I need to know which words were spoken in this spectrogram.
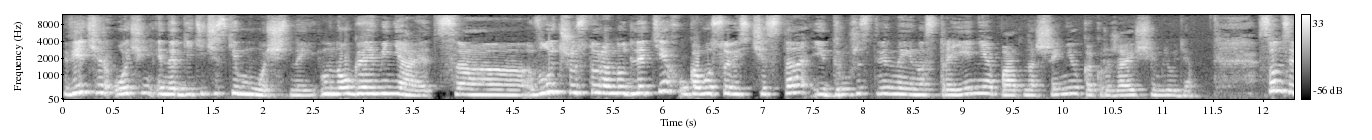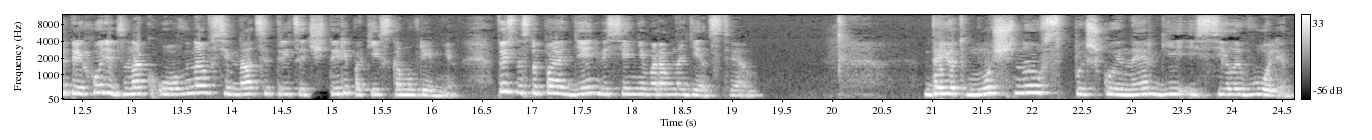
Вечер очень энергетически мощный, многое меняется. В лучшую сторону для тех, у кого совесть чиста и дружественные настроения по отношению к окружающим людям. Солнце переходит в знак Овна в 17.34 по киевскому времени. То есть наступает день весеннего равноденствия. Дает мощную вспышку энергии и силы воли.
